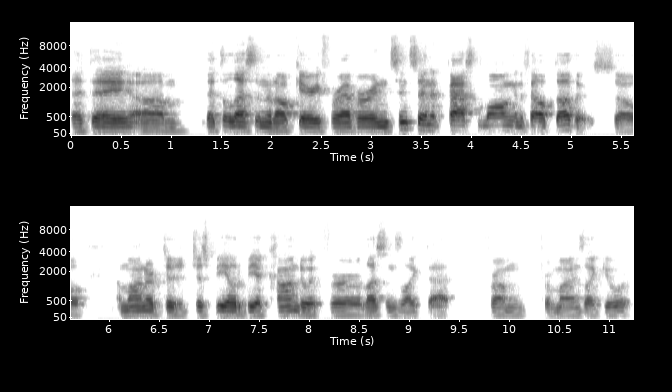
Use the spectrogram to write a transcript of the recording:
that day. Um, that's a lesson that i'll carry forever. And since then it passed along and it's helped others. So i'm honored to just be able to be a conduit for lessons like that from from minds like yours.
